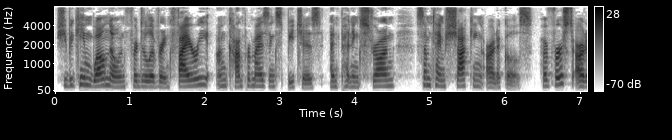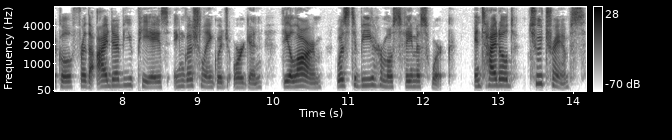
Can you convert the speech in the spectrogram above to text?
She became well known for delivering fiery, uncompromising speeches and penning strong, sometimes shocking articles. Her first article for the IWPA's English language organ, The Alarm, was to be her most famous work. Entitled Two Tramps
